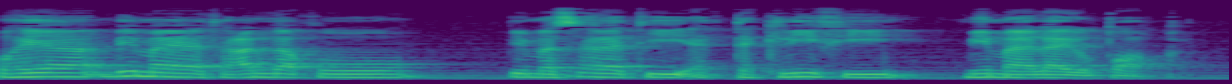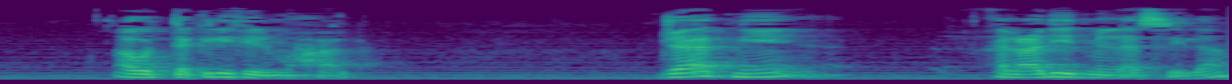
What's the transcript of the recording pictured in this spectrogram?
وهي بما يتعلق بمسألة التكليف بما لا يطاق. أو التكليف المحال. جاءتني العديد من الأسئلة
